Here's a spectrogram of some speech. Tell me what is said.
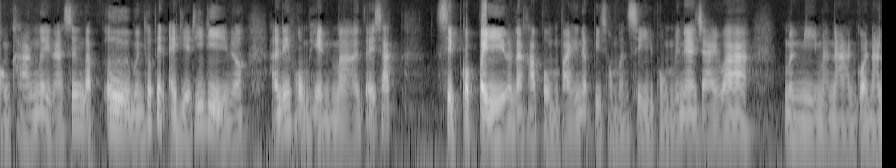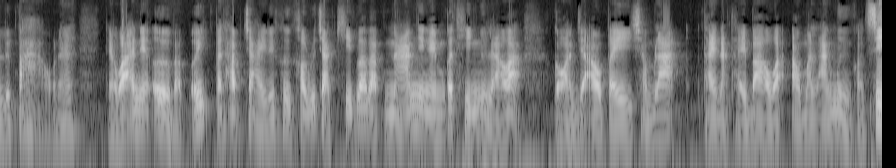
2 ครั้งเลยนะ ซึ่งแบบเออมันก็เป็นไอเดียที่ดีเนาะอันนี้ผมเห็นมาได้สัก 10 กว่าปีแล้วนะครับ ผมไปตั้งแต่ปี 2004 ผมไม่แน่ใจว่ามันมีมานานกว่านั้นหรือเปล่านะแต่ว่าอันนี้เออแบบเอ้ยประทับใจนี่คือเขารู้จักคิดว่าแบบน้ำยังไงมันก็ทิ้งอยู่แล้วอะ่ะก่อนจะเอาไปชำระถ่ายหนักถ่ายเบาอะ่ะเอามาล้างมือก่อนสิ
